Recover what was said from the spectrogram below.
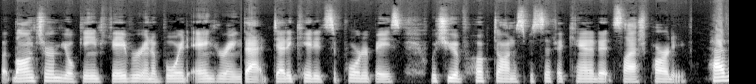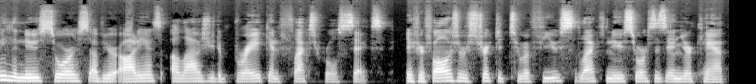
but long term, you'll gain favor and avoid angering that dedicated supporter base which you have hooked on a specific candidate slash party. Having the news source of your audience allows you to break and flex Rule 6. If your followers are restricted to a few select news sources in your camp,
